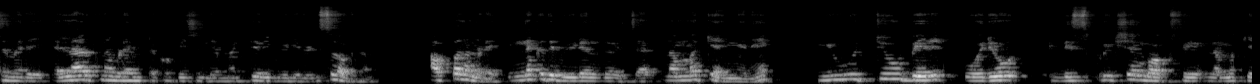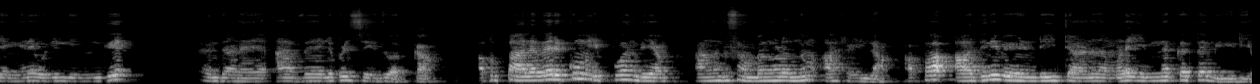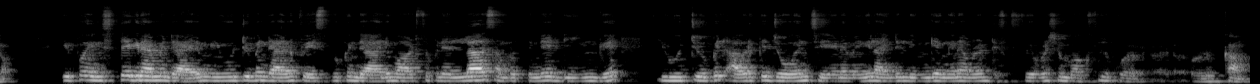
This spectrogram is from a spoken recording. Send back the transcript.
മച്ചന്മാരെ എല്ലാവർക്കും നമ്മുടെ ടെക് ഓഫീസിന്റെ മറ്റൊരു വീഡിയോയിലേക്ക് സ്വാഗതം. അപ്പൊ നമ്മുടെ ഇന്നത്തെ വീഡിയോ എന്ന് വെച്ചാൽ നമുക്ക് എങ്ങനെ യൂട്യൂബിൽ ഒരു ഡിസ്ക്രിപ്ഷൻ ബോക്സിൽ നമുക്ക് എങ്ങനെ ഒരു ലിങ്ക് എന്താണ് അവൈലബിൾ ചെയ്തു വെക്കാം. അപ്പൊ പലവർക്കും ഇപ്പോൾ എന്ത് ചെയ്യാം? അങ്ങനത്തെ സംഭവങ്ങളൊന്നും അറിയില്ല. അപ്പൊ അതിന് വേണ്ടിയിട്ടാണ് നമ്മളെ ഇന്നത്തെ വീഡിയോ. ഇപ്പോൾ ഇൻസ്റ്റാഗ്രാമിന്റെ ആയാലും യൂട്യൂബിന്റെ ആയാലും ഫേസ്ബുക്കിന്റെ ആയാലും വാട്സപ്പിന്റെ എല്ലാ സംഭവത്തിന്റെ ലിങ്ക് യൂട്യൂബിൽ അവർക്ക് ജോയിൻ ചെയ്യണമെങ്കിൽ അതിന്റെ ലിങ്ക് എങ്ങനെ നമ്മൾ ഡിസ്ക്രിപ്ഷൻ ബോക്സിൽ കൊടുക്കാം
